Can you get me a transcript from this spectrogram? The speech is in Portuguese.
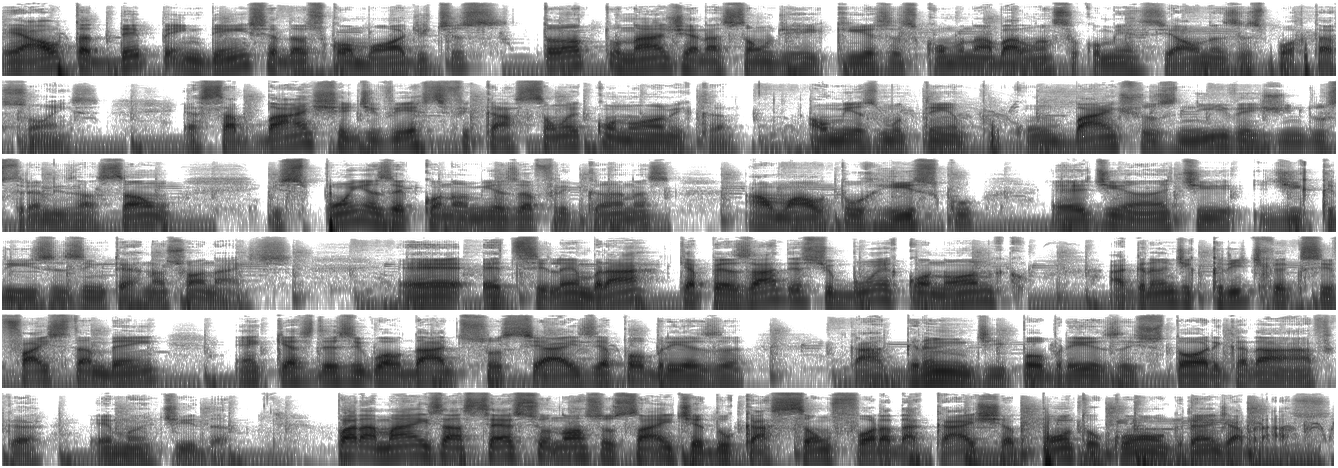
é a alta dependência das commodities, tanto na geração de riquezas como na balança comercial nas exportações. Essa baixa diversificação econômica, ao mesmo tempo com baixos níveis de industrialização, expõe as economias africanas a um alto risco é, diante de crises internacionais. É, é de se lembrar que, apesar deste boom econômico, a grande crítica que se faz também é que as desigualdades sociais e a pobreza, a grande pobreza histórica da África, é mantida. Para mais, acesse o nosso site educaçãoforadacaixa.com. Um grande abraço.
